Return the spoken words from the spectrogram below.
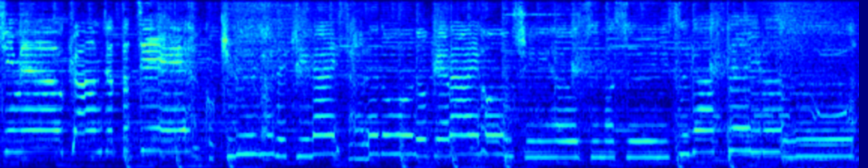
しめ合う患者たち。呼吸ができないされどもどけない本心を済ますにすがっている。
